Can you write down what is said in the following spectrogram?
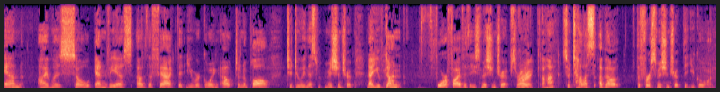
and I was so envious of the fact that you were going out to Nepal to doing this mission trip. Now you've done four or five of these mission trips, right? Correct. Uh huh. So tell us about the first mission trip that you go on.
